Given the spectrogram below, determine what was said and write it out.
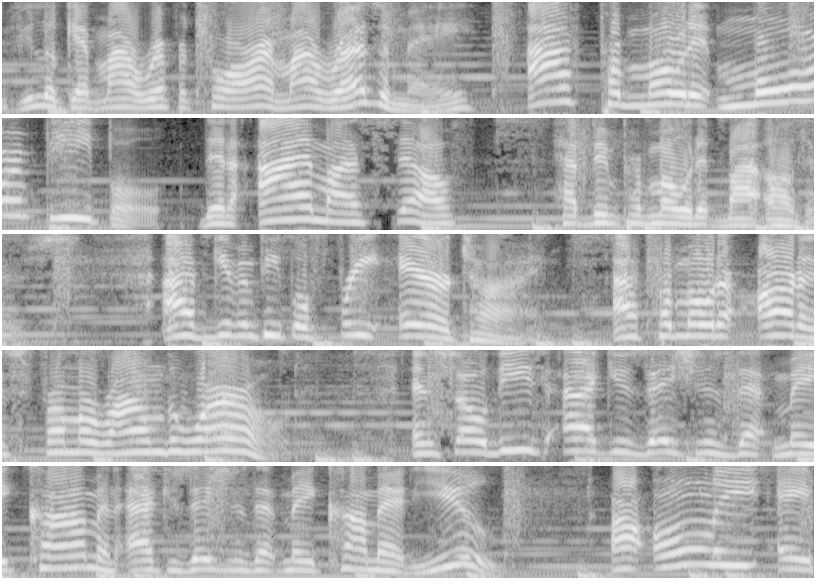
If you look at my repertoire and my resume, I've promoted more people than I myself have been promoted by others. I've given people free airtime. I've promoted artists from around the world. And so these accusations that may come and accusations that may come at you are only a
